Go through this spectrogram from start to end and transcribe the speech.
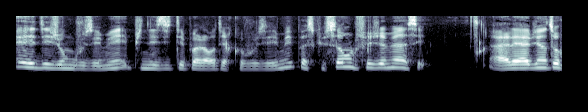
et des gens que vous aimez. Et puis, n'hésitez pas à leur dire que vous aimez parce que ça, on le fait jamais assez. Allez, à bientôt.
